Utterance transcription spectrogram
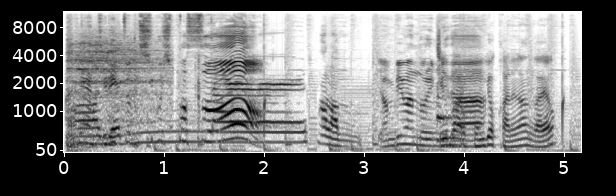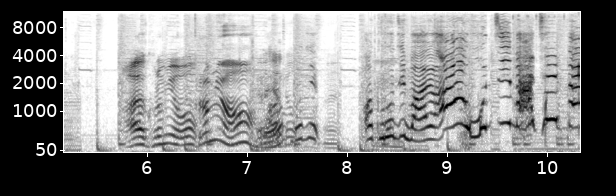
아, 그냥 드립 좀 치고 싶었어 사람. 연비만 노립니다 공격 가능한가요? 아 그럼요. 그럼요. 그래요? 그러지 네. 아 그러지 마요. 아 오지 마 제발.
